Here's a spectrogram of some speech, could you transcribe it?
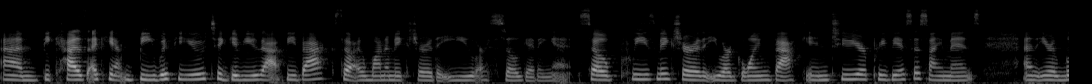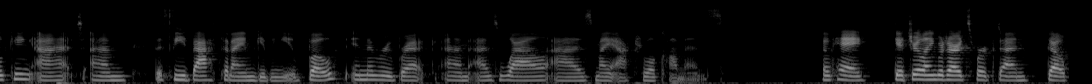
Um, because I can't be with you to give you that feedback. So I want to make sure that you are still getting it. So please make sure that you are going back into your previous assignments and that you're looking at um, the feedback that I am giving you, both in the rubric um, as well as my actual comments. Okay, get your language arts work done. Go.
